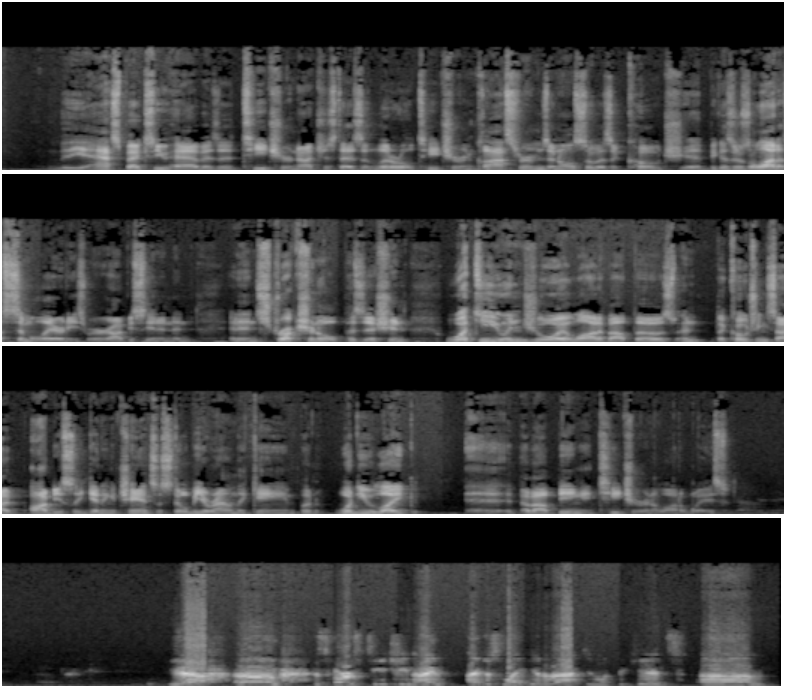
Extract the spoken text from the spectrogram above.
the aspects you have as a teacher, not just as a literal teacher in classrooms and also as a coach, uh, because there's a lot of similarities. We're obviously in an, an instructional position. What do you enjoy a lot about those? And the coaching side, obviously, getting a chance to still be around the game. But what do you like uh, about being a teacher in a lot of ways? Yeah, um, as far as teaching, I I just like interacting with the kids. Um,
